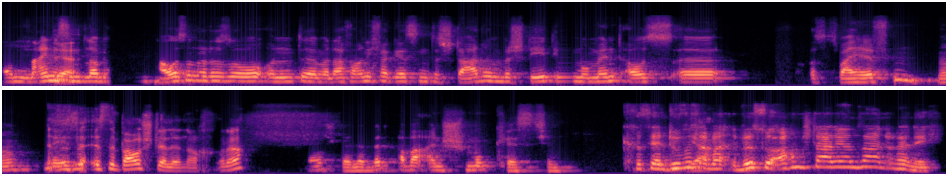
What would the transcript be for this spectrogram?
Ähm, meine ja. sind, glaube ich, 1000 oder so. Und äh, man darf auch nicht vergessen, das Stadion besteht im Moment aus, äh, aus zwei Hälften. Ne? Das ist, ist, eine Baustelle noch, oder? Baustelle, wird aber ein Schmuckkästchen. Christian, du wirst, ja. aber, wirst du auch im Stadion sein oder nicht?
